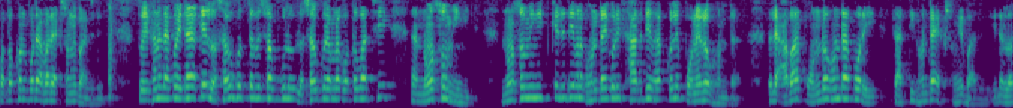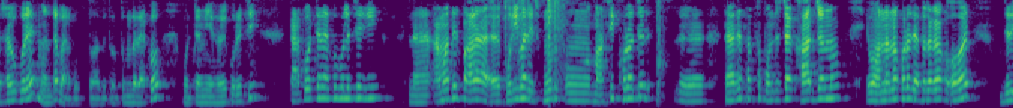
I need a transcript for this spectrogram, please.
কতক্ষণ পরে আবার একসঙ্গে বাজবে। তো এখানে দেখো, এটাকে লসাগু করতে হবে সবগুলো। লসাগু করে আমরা কত পাচ্ছি? নশো মিনিট। নশো মিনিটকে যদি আমরা ঘন্টায় করি, ষাট দিয়ে ভাগ করলে পনেরো ঘণ্টা। তাহলে আবার পনেরো ঘণ্টা পরে চারটি ঘণ্টা একসঙ্গে বাজবে। এটা লসাগু করে মানটা বার করতে হবে। তো তোমরা দেখো, কোনটা আমি এভাবে করেছি। তারপরটা দেখো, বলেছে কি? আমাদের পাড়া পরিবারে মোট মাসিক খরচের চার হাজার সাতশো পঞ্চাশ টাকা খাওয়ার জন্য এবং অন্যান্য খরচ এত টাকা হয়, যদি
